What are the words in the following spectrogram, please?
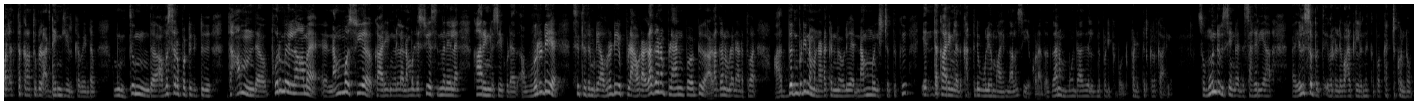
பலத்த கருத்துக்கள் அடங்கி இருக்க வேண்டும். தும் இந்த அவசரப்பட்டுக்கிட்டு தாம் இந்த பொறுமை இல்லாமல் நம்ம சுய காரியங்களில் நம்மளுடைய சுய சிந்தனையில் காரியங்களை செய்யக்கூடாது. அவருடைய சித்தத்தின்படி அவருடைய பிளா அவர் அழகான பிளான் போட்டு அழகாக நம்மளை நடத்துவார். அதன்படி நம்ம நடக்கணுமே ஒழிய நம்ம இஷ்டத்துக்கு எந்த காரியங்கள் அது கத்திரி ஊழியமாக இருந்தாலும் செய்யக்கூடாது. அதுதான் நம்ம மூன்றாவது இதிலிருந்து படிக்க போய் படித்திருக்கிற காரியம். ஸோ மூன்று விஷயங்கள் இந்த சகரியா எலிசபெத் இவர்களுடைய வாழ்க்கையிலேருந்து இப்போ கற்றுக்கொண்டோம்.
